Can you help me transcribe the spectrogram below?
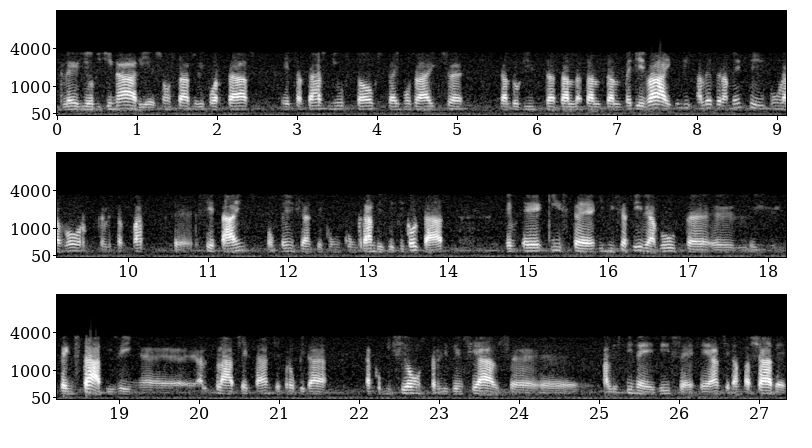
ecclesi originari e sono stati riportati e Satas News Talks dai mosaici dal, dal, dal, dal medievale, quindi è veramente un lavoro che è stato fatto eh, sia Times, o pensi anche con, con grandi difficoltà, e, e queste iniziative ha avuto eh, ben stati sì, eh, al placet anche proprio da, da commissioni presidenziali eh, palestinesi e anche da ambasciate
